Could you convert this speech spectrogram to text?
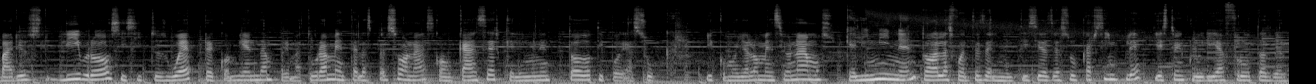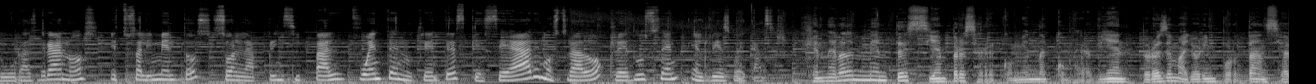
varios libros y sitios web recomiendan prematuramente a las personas con cáncer que eliminen todo tipo de azúcar. Y como ya lo mencionamos, que eliminen todas las fuentes alimenticias de azúcar simple y esto incluiría frutas, verduras, granos. Estos alimentos son la principal fuente de nutrientes que se ha demostrado reducen el riesgo de cáncer. Generalmente siempre se recomienda comer bien, pero es de mayor importancia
